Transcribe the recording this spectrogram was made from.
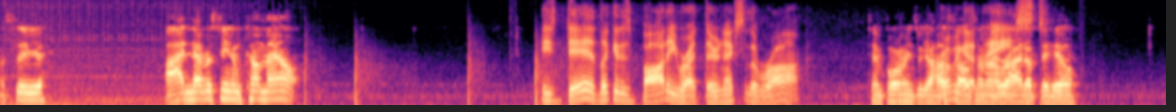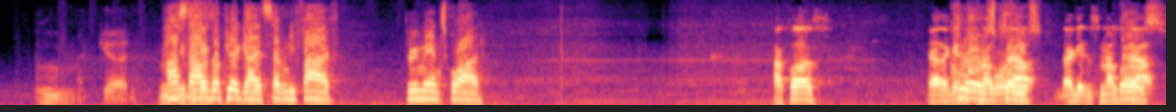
I see you. I'd never seen him come out. He's dead. Look at his body right there next to the rock. Ten four means we got Probably hostiles got on our ride up the hill. Oh my god. Let me see if we Hostiles get- up here, guys. 75. Three man squad. How close? Yeah, they're getting Close, smoked close. out. They're getting smoked out.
